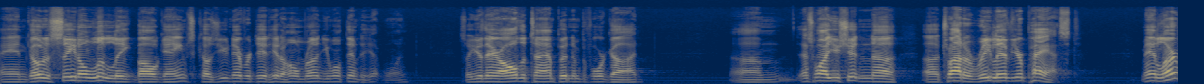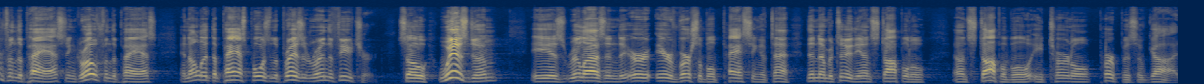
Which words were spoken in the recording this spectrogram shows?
and go to seat on little league ball games because you never did hit a home run. You want them to hit one, so you're there all the time putting them before God. Um, that's why you shouldn't uh, uh, try to relive your past. Man, learn from the past and grow from the past and don't let the past poison the present and ruin the future. So, wisdom is realizing the ir- irreversible passing of time. Then, number two, the unstoppable, unstoppable eternal purpose of God.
